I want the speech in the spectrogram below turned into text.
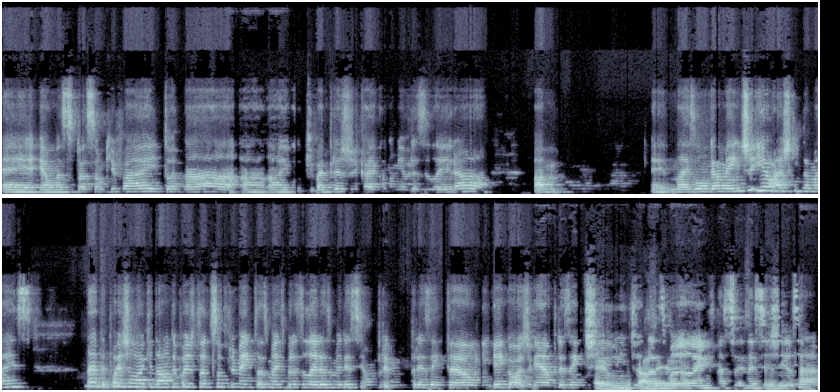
é, é uma situação que vai tornar, a, a, que vai prejudicar a economia brasileira a, é, mais longamente, e eu acho que ainda mais né, depois de lockdown, depois de tanto sofrimento, as mães brasileiras mereciam um pre presentão. Ninguém gosta de ganhar presentinho é, Dia das é, Mães nesse, nesses dias, sabe?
